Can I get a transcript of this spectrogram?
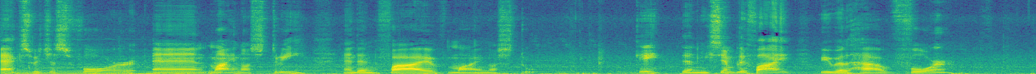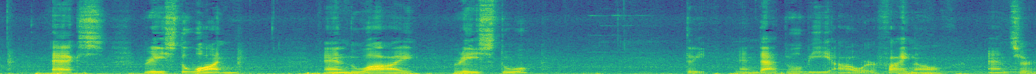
x which is 4 and minus 3 and then 5 minus 2 okay then we simplify. We will have 4 x raised to 1 and y raised to 3 and that will be our final answer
